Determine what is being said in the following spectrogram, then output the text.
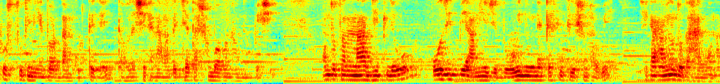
প্রস্তুতি নিয়ে দরদাম করতে যাই, তাহলে সেখানে আমাদের জেতার সম্ভাবনা অনেক বেশি। অন্তত না জিতলেও ও জিতবে, আমিও জিতবো। উইন উইন একটা সিচুয়েশন হবে সেখানে আমি অন্তত হারবো না।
